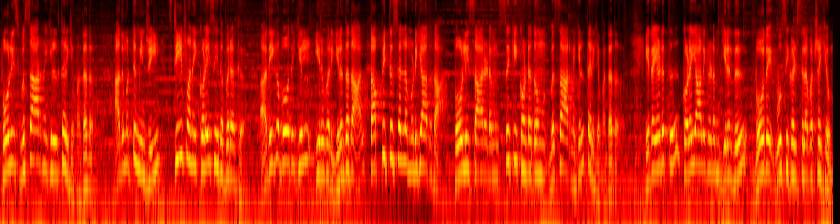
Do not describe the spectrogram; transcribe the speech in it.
போலீஸ் விசாரணையில் தெரிய வந்தது அது மட்டுமின்றி ஸ்டீஃபனை கொலை செய்த பிறகு அதிக போதையில் இருவர் இருந்ததால் தப்பித்து செல்ல முடியாததால் போலீசாரிடம் சிக்கிக் கொண்டதும் விசாரணையில் தெரிய வந்தது. இதையடுத்து கொலையாளிகளிடம் இருந்து போதை ஊசிகள் சிலவற்றையும்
